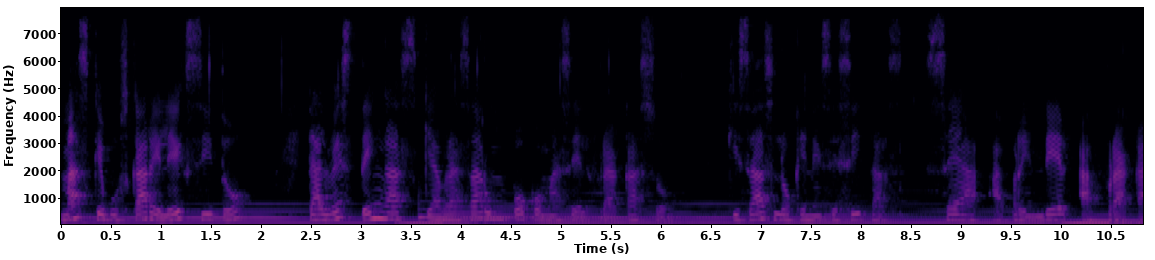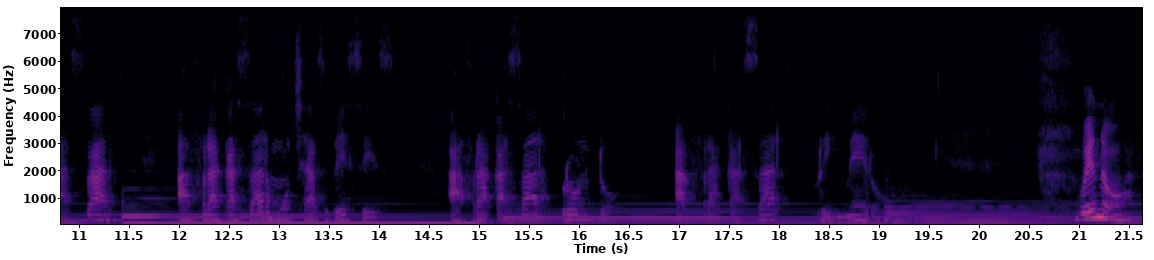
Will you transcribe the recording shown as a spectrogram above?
más que buscar el éxito, tal vez tengas que abrazar un poco más el fracaso. Quizás lo que necesitas sea aprender a fracasar, a fracasar muchas veces, a fracasar pronto, a fracasar primero. Bueno,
